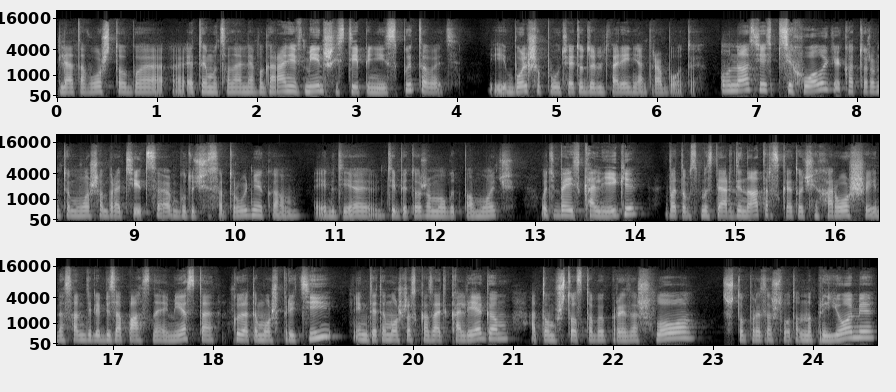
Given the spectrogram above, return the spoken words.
для того, чтобы э, это эмоциональное выгорание в меньшей степени испытывать и больше получать удовлетворение от работы. У нас есть психологи, к которым ты можешь обратиться, будучи сотрудником, и где тебе тоже могут помочь. У тебя есть коллеги, в этом смысле ординаторская это очень хорошее и на самом деле безопасное место, куда ты можешь прийти и где ты можешь рассказать коллегам о том, что с тобой произошло, что произошло там на приеме,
